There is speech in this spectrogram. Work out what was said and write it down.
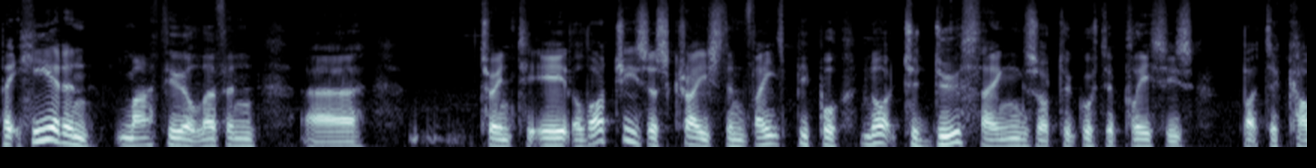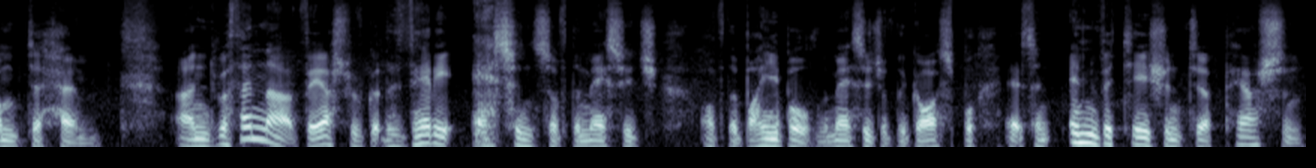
But here in Matthew 11, uh, 28, the Lord Jesus Christ invites people not to do things or to go to places, but to come to Him. And within that verse, we've got the very essence of the message of the Bible, the message of the gospel. It's an invitation to a person.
